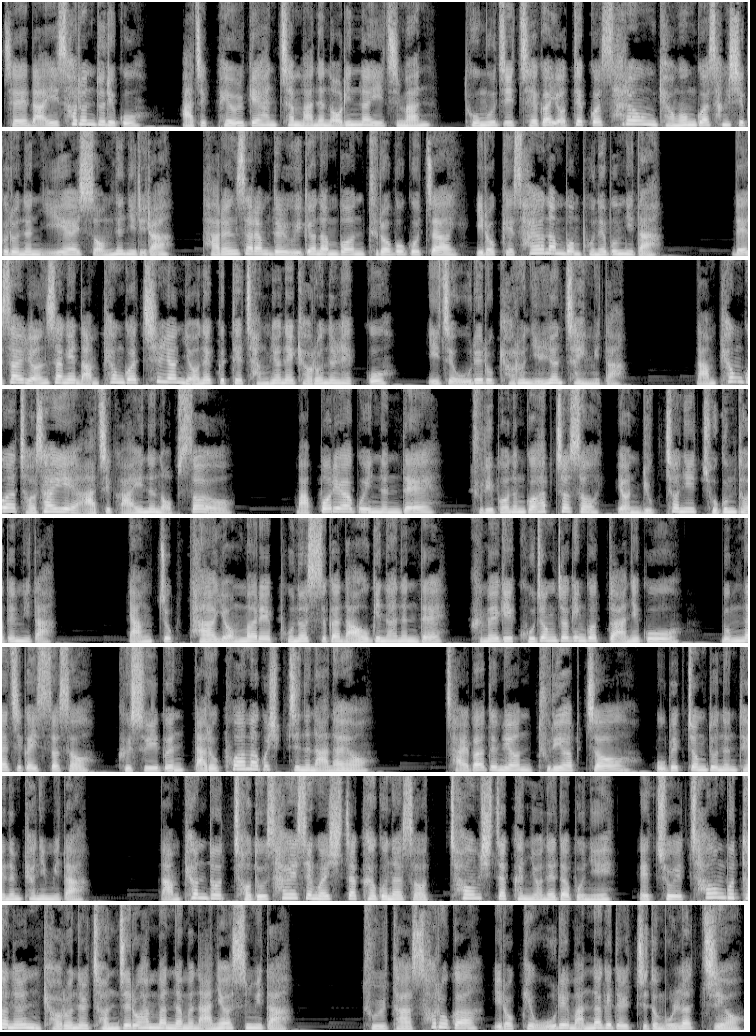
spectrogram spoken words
제 나이 서른둘이고 아직 배울 게 한참 많은 어린 나이이지만 도무지 제가 여태껏 살아온 경험과 상식으로는 이해할 수 없는 일이라 다른 사람들 의견 한번 들어보고자 이렇게 사연 한번 보내봅니다. 4살 연상의 남편과 7년 연애 끝에 작년에 결혼을 했고 이제 올해로 결혼 1년 차입니다. 남편과 저 사이에 아직 아이는 없어요. 맞벌이 하고 있는데 둘이 버는 거 합쳐서 연 6천이 조금 더 됩니다. 양쪽 다 연말에 보너스가 나오긴 하는데 금액이 고정적인 것도 아니고 높낮이가 있어서 그 수입은 따로 포함하고 싶지는 않아요. 잘 받으면 둘이 합쳐 500 정도는 되는 편입니다. 남편도 저도 사회생활 시작하고 나서 처음 시작한 연애다 보니 애초에 처음부터는 결혼을 전제로 한 만남은 아니었습니다. 둘 다 서로가 이렇게 오래 만나게 될지도 몰랐지요.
